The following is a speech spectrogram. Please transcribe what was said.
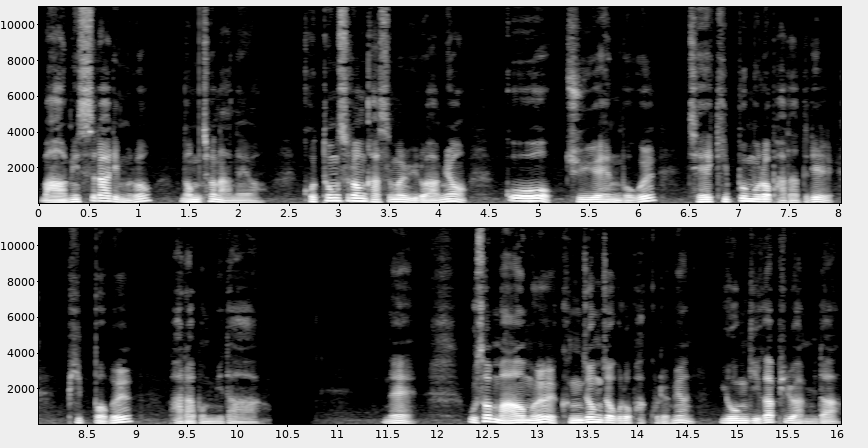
마음이 쓰라림으로 넘쳐나네요. 고통스러운 가슴을 위로하며 꼭 주위의 행복을 제 기쁨으로 받아들일 비법을 바라봅니다. 네. 우선 마음을 긍정적으로 바꾸려면 용기가 필요합니다.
